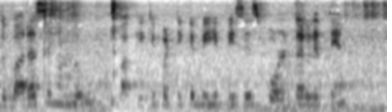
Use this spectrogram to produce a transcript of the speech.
दोबारा से हम लोग बाकी की पट्टी के भी ये पीसेस फोल्ड कर लेते हैं।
